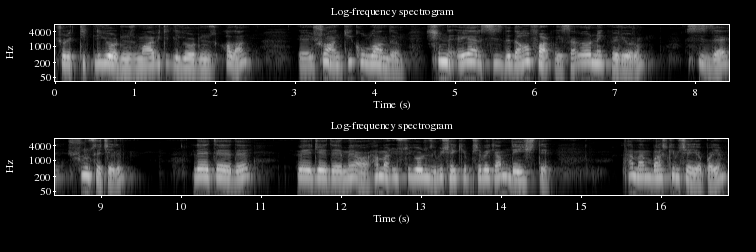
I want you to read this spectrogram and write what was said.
şöyle tikli gördüğünüz, mavi tikli gördüğünüz alan e, şu anki kullandığım. Şimdi eğer sizde daha farklıysa örnek veriyorum. Sizde şunu seçelim. LTE'de VCDMA hemen üstü gördüğünüz gibi şebekem değişti. Hemen başka bir şey yapayım.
